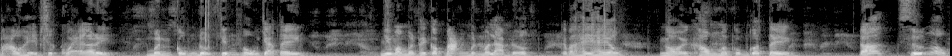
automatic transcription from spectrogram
bảo hiểm sức khỏe đó đi, mình cũng được chính phủ trả tiền. Nhưng mà mình phải có bằng mình mới làm được. Các bạn thấy hay không? Ngồi không mà cũng có tiền. Đó, sướng không?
